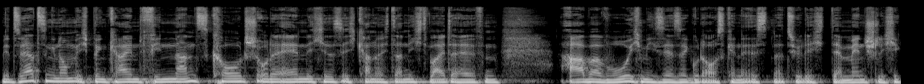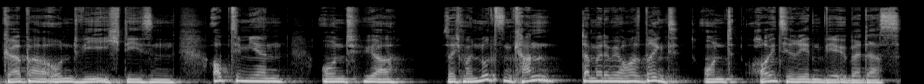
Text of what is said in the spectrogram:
mir zu Herzen genommen. Ich bin kein Finanzcoach oder ähnliches. Ich kann euch da nicht weiterhelfen. Aber wo ich mich sehr, sehr gut auskenne, ist natürlich der menschliche Körper und wie ich diesen optimieren und ja, sag ich mal, nutzen kann, damit er mir auch was bringt. Und heute reden wir über das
